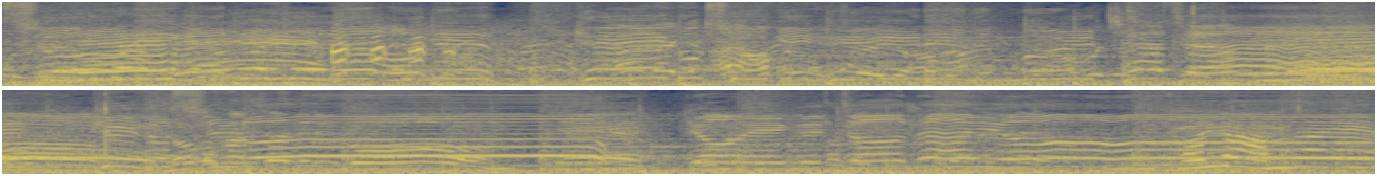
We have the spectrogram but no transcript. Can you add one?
소리가 들려오는 계곡 속에 흐르는 물 찾아. 네. 여행을 떠나요. 저희가 감사해요.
